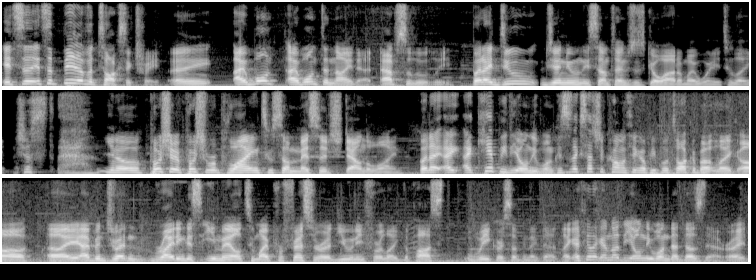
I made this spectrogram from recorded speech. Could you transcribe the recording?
It's a it's a bit of a toxic trait. I I won't I won't deny that. Absolutely. But I do genuinely sometimes just go out of my way to like just you know, push a push replying to some message down the line. But I I, I can't be the only one because it's like such a common thing how people talk about like, oh, I I've been dreading writing this email to my professor at uni for like the past week or something like that. Like I feel like I'm not the only one that does that, right?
